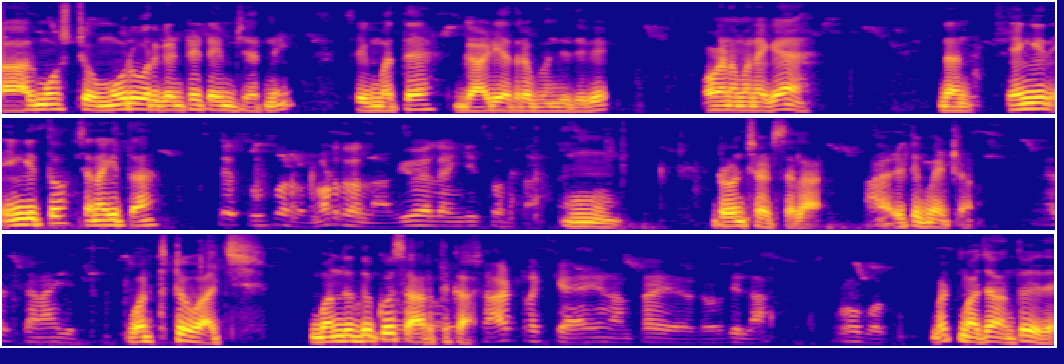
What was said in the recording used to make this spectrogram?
ಆಲ್ಮೋಸ್ಟ್ ಮೂರುವರೆ ಗಂಟೆ ಟೈಮ್ ಜರ್ನಿ ಸೊ ಈಗ ಮತ್ತೆ ಗಾಡಿ ಹತ್ರ ಬಂದಿದ್ದೀವಿ. ಹೋಗೋಣ ಮನೆಗೆ. ಡನ್ ಹೆಂಗಿ ಹೆಂಗಿತ್ತು? ಚೆನ್ನಾಗಿತ್ತಾ? ಸೂಪರ್ ನೋಡಿದ್ರಲ್ಲ ವ್ಯೂ ಎಲ್ಲ ಹೆಂಗಿತ್ತು ಅಂತ. ಹ್ಞೂ ಡ್ರೋನ್ ಶಾಟ್ಸ್ ಎಲ್ಲ ಅಲ್ಟಿಮೇಟ್ ಚೆನ್ನಾಗಿತ್ತು. ವರ್ತ್ ಟು ವಾಚ್ ಬಂದದ್ದಕ್ಕೂ ಸಾರ್ಥಕ. ಶಾರ್ಟ್ ಟ್ರಕ್ಕೆ ಏನಂತ ದೊಡ್ಡದಿಲ್ಲ ಹೋಗ್ಬೋದು. ಬಟ್ ಮಜಾ ಅಂತೂ ಇದೆ.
